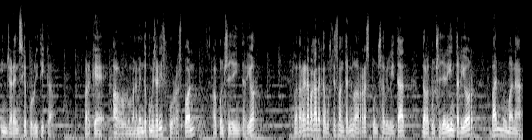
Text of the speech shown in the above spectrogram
ingerència política, perquè el nomenament de comissaris correspon al conseller d'Interior. La darrera vegada que vostès van tenir la responsabilitat de la Conselleria d'Interior van nomenar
